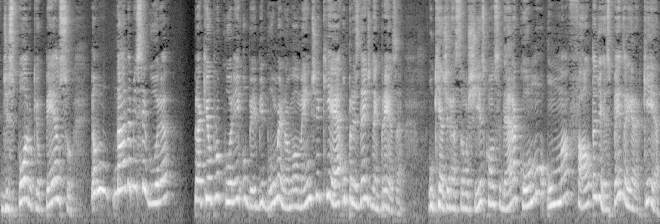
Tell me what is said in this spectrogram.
de expor o que eu penso, eu, nada me segura para que eu procure o baby boomer normalmente, que é o presidente da empresa. O que a geração X considera como uma falta de respeito à hierarquia,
